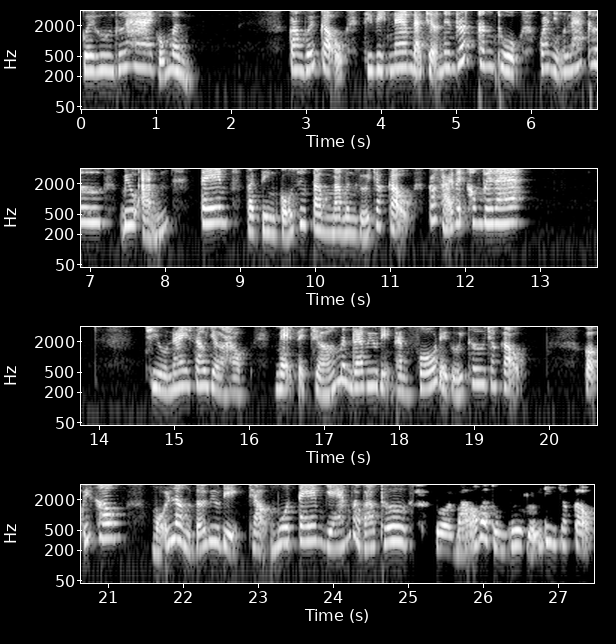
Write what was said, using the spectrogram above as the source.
quê hương thứ hai của mình. Còn với cậu thì Việt Nam đã trở nên rất thân thuộc qua những lá thư, biêu ảnh, tem và tiền cổ siêu tầm mà mình gửi cho cậu, có phải vậy không Vera? Chiều nay sau giờ học, mẹ sẽ chở mình ra bưu điện thành phố để gửi thư cho cậu. Cậu biết không, mỗi lần tới bưu điện chọn mua tem dán vào bao thư rồi bỏ vào thùng thư gửi đi cho cậu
